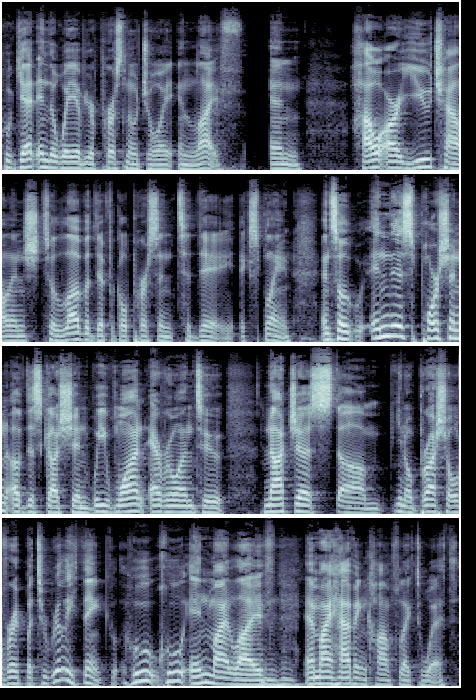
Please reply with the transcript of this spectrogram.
who get in the way of your personal joy in life? And how are you challenged to love a difficult person today? Explain. And so, in this portion of discussion, we want everyone to not just um, you know brush over it, but to really think who who in my life Mm-hmm. am I having conflict with,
